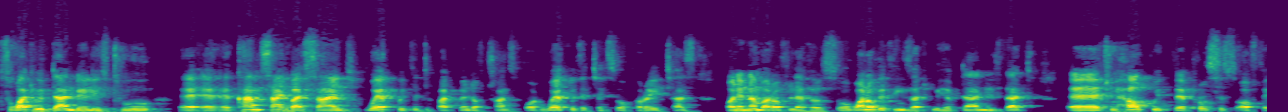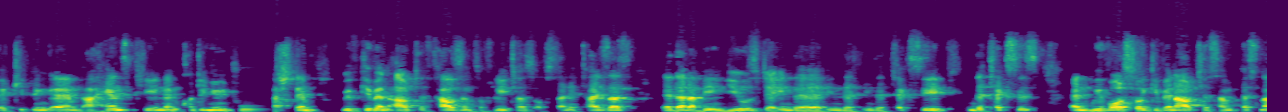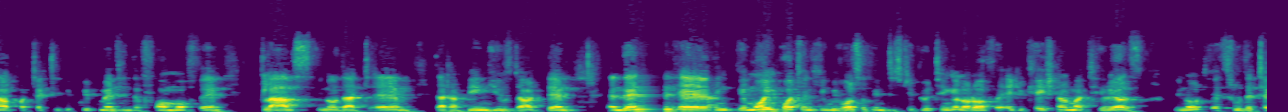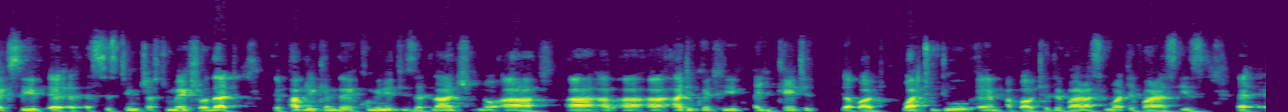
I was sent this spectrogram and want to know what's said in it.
so what we've done, Bill, is to uh, come side by side, work with the Department of Transport, work with the taxi operators on a number of levels. So one of the things that we have done is that uh, to help with the process of uh, keeping um, our hands clean and continuing to wash them, we've given out uh, thousands of liters of sanitizers uh, that are being used in the in the in the taxi in the taxis, and we've also given out uh, some personal protective equipment in the form of um, gloves, you know, that um, that are being used out there. And then uh, I think more importantly, we've also been distributing a lot of uh, educational materials, you know, through the taxi uh, uh, system, just to make sure that the public and the communities at large, you know, are, are, are, adequately educated about what to do um, about the virus and what the virus is,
